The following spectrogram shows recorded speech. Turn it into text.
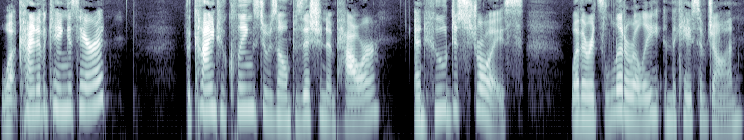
What kind of a king is Herod? The kind who clings to his own position and power and who destroys, whether it's literally in the case of John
